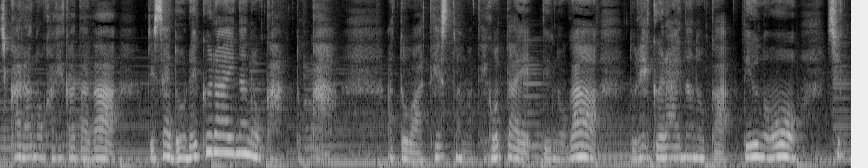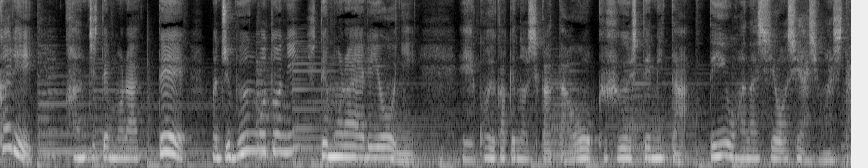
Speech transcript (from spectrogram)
力のかけ方が実際どれくらいなのかとかあとはテストの手応えっていうのがどれくらいなのかっていうのをしっかり感じてもらって、ま自分ごとにしてもらえるように、え声かけの仕方を工夫してみたっていうお話をシェアしました。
